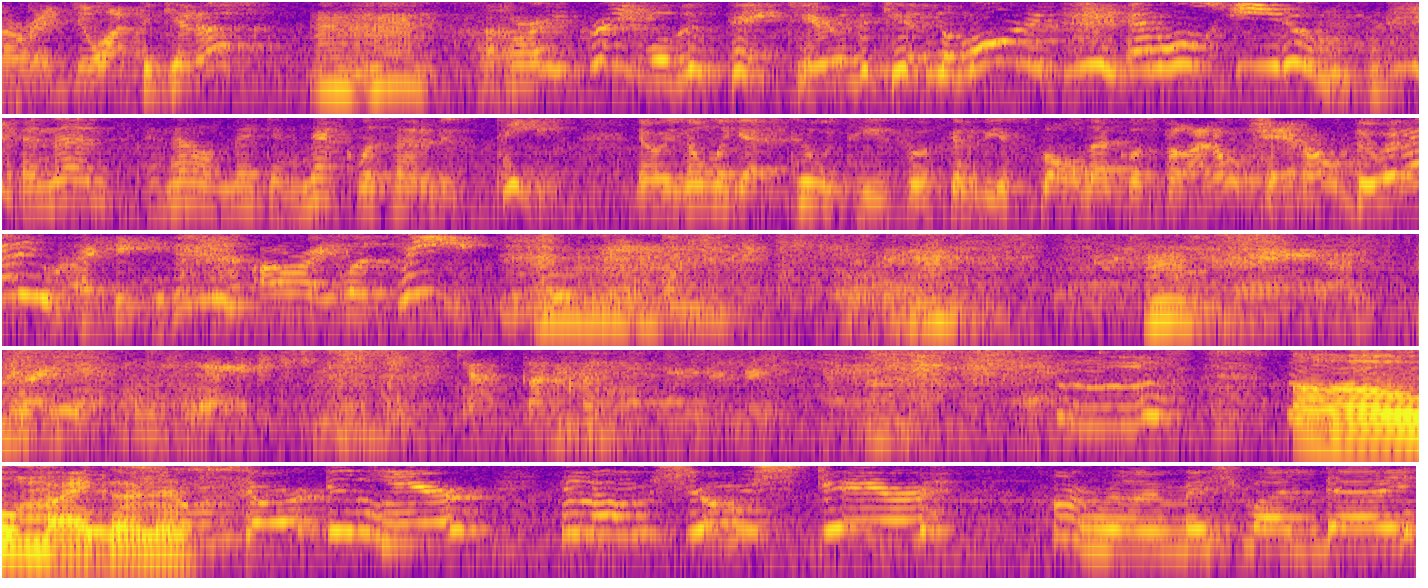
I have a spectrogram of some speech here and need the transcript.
All right, you lock the kid up? Mm-hmm. All right, great. We'll just take care of the kid in the morning, and we'll eat him. And then, and then I'll make a necklace out of his teeth. Now he's only got two teeth, so it's gonna be a small necklace. But I don't care. I'll do it anyway. All right, let's eat. Oh my It's goodness. so dark in here, and I'm so scared. I really miss my daddy,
